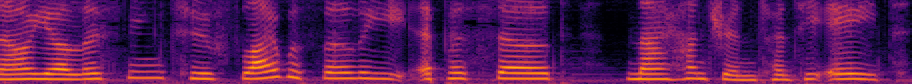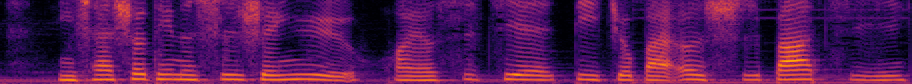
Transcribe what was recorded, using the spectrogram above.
Now you're listening to Fly with Lily, episode nine hundred twenty-eight。你现在收听的是《玄宇环游世界》第九百二十八集。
